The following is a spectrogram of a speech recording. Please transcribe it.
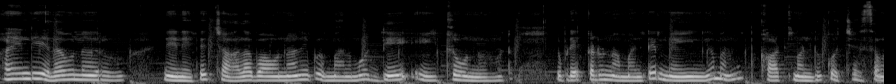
హాయ్ అండి ఎలా ఉన్నారు? నేనైతే చాలా బాగున్నాను. ఇప్పుడు మనము డే ఎయిట్లో ఉన్నామన్నమాట. ఇప్పుడు ఎక్కడున్నామంటే మెయిన్గా మనం కాట్మండుకి వచ్చేసాం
